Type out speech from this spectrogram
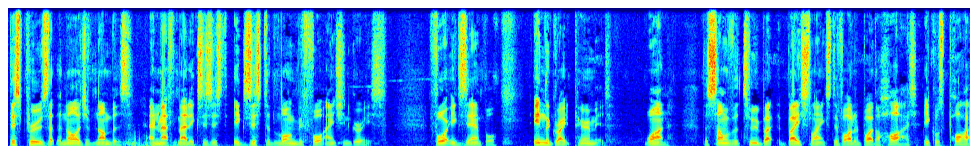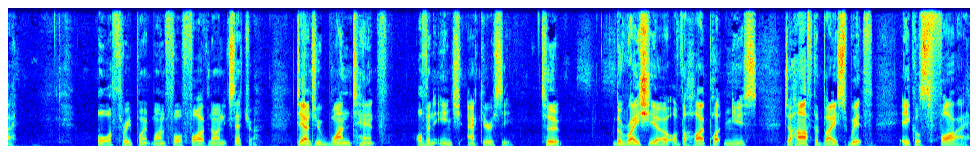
This proves that the knowledge of numbers and mathematics exist, existed long before ancient Greece. For example, in the Great Pyramid, 1. The sum of the two base lengths divided by the height equals pi, or 3.1459, etc., down to one tenth of an inch accuracy. 2. The ratio of the hypotenuse to half the base width equals phi,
